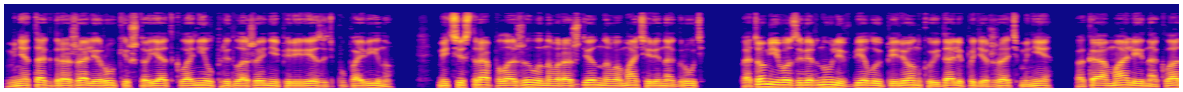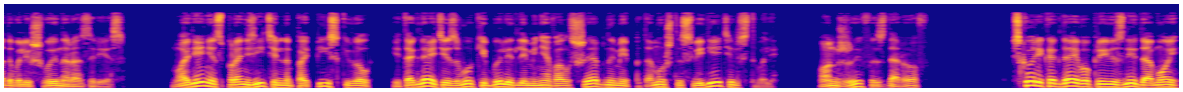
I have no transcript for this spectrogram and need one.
У меня так дрожали руки, что я отклонил предложение перерезать пуповину. Медсестра положила новорожденного матери на грудь, потом его завернули в белую пеленку и дали подержать мне, пока Амалии накладывали швы на разрез. Младенец пронзительно попискивал, и тогда эти звуки были для меня волшебными, потому что свидетельствовали. Он жив и здоров. Вскоре, когда его привезли домой,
